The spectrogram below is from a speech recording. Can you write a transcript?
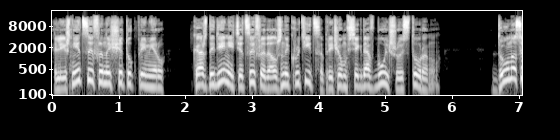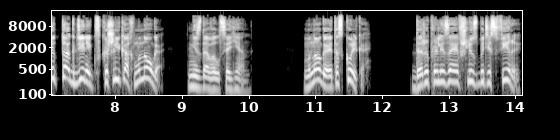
Лишние цифры на счету, к примеру. Каждый день эти цифры должны крутиться, причем всегда в большую сторону». «Да у нас и так денег в кошельках много!» — не сдавался Ян. «Много — это сколько?» Даже пролезая в шлюз батисферы,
